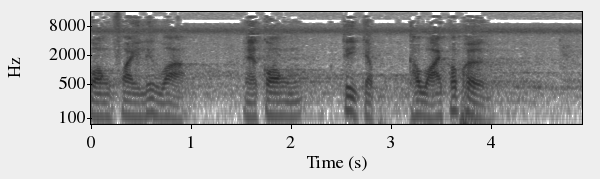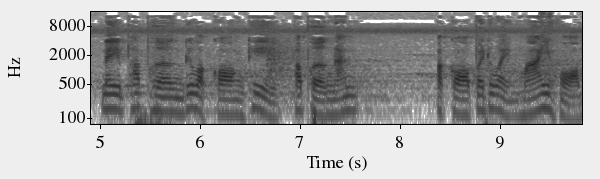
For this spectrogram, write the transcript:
กองไฟเรียกว่ากองที่จะถวายพระเพลิง ในพระเพลิงหรือว่ากองที่พระเพลิงนั้น ประกอบไปด้วยไม้หอม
